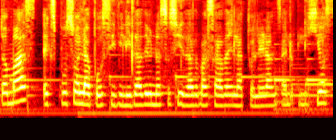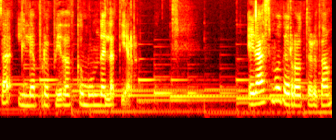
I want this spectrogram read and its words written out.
Tomás expuso la posibilidad de una sociedad basada en la tolerancia religiosa y la propiedad común de la tierra. Erasmo de Rotterdam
